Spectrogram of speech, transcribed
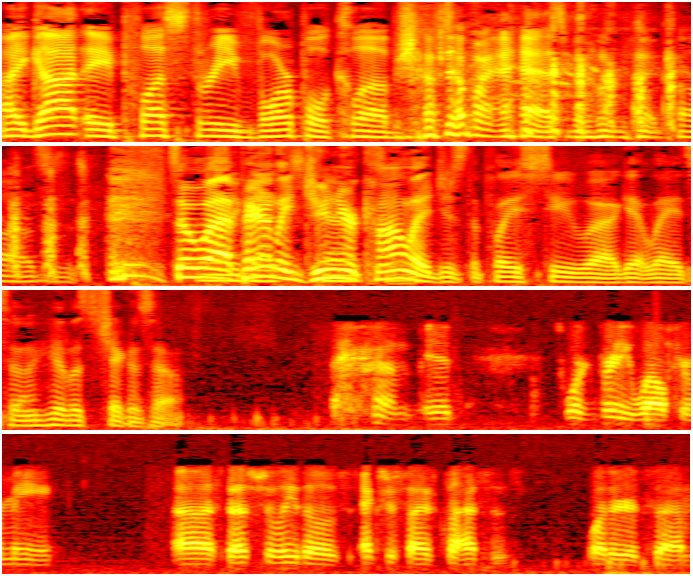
I got a plus three Vorpal club shoved up my ass, but what that calls. So uh, apparently, that's junior counts. college is the place to uh, get laid. So here, let's check this out. Um, it, it's worked pretty well for me, uh, especially those exercise classes, whether it's um,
